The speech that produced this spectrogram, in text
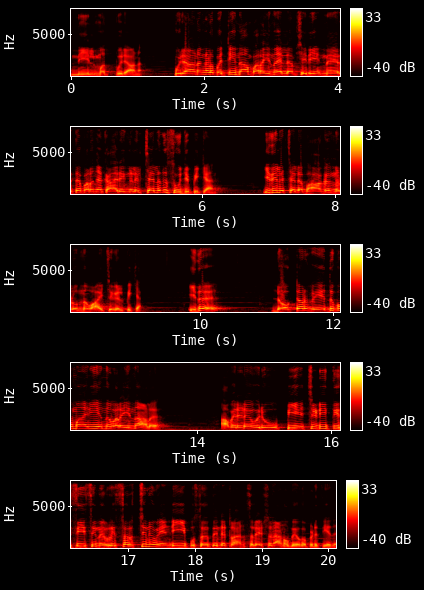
നീൽമത് പുരാണം പുരാണങ്ങളെ പറ്റി നാം പറയുന്ന എല്ലാം ശരി. നേരത്തെ പറഞ്ഞ കാര്യങ്ങളിൽ ചിലത് സൂചിപ്പിക്കാൻ ഇതിലെ ചില ഭാഗങ്ങളൊന്ന് വായിച്ചു കേൾപ്പിക്കാം. ഇത് ഡോക്ടർ വേദകുമാരി എന്ന് പറയുന്ന ആൾ അവരുടെ ഒരു പി എച്ച് ഡി തിസീസിന് റിസർച്ചിന് വേണ്ടി ഈ പുസ്തകത്തിന്റെ ട്രാൻസ്ലേഷനാണ് ഉപയോഗപ്പെടുത്തിയത്.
